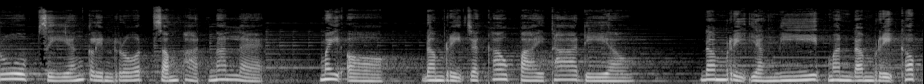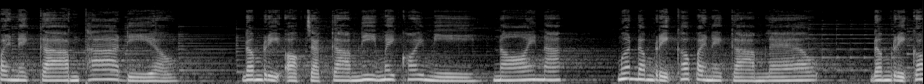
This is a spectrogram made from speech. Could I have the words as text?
รูปเสียงกลิ่นรสสัมผัสนั่นแหละ ไม่ออกดำริจะเข้าไปท่าเดียวดำริอย่างนี้มันดำริเข้าไปในกามท่าเดียวดำริออกจากกามนี่ไม่ค่อยมี น้อยนัก เมื่อดำริเข้าไปในกามแล้วดำริก็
